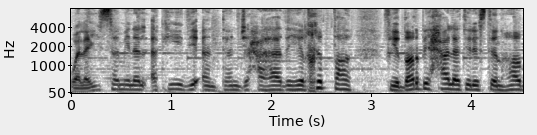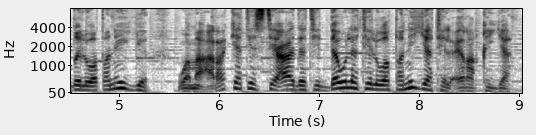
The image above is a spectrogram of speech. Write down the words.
وليس من الأكيد أن تنجح هذه الخطة في ضرب حالة الاستنهاض الوطني ومعركة استعادة الدولة الوطنية العراقية.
